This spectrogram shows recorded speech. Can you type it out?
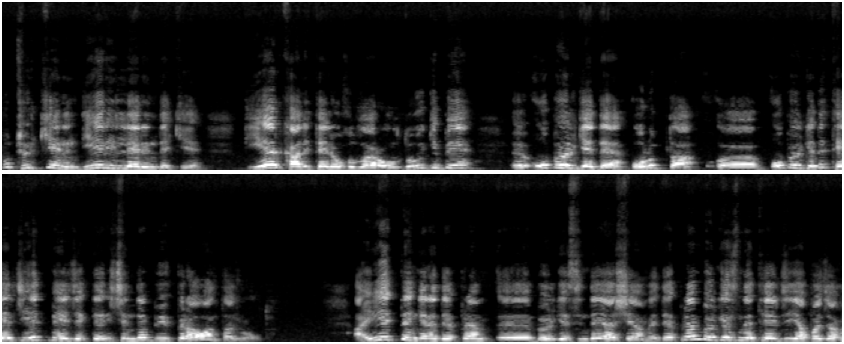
Bu Türkiye'nin diğer illerindeki diğer kaliteli okullar olduğu gibi e, o bölgede olup da o bölgede tercih etmeyecekler için de büyük bir avantaj oldu. Ayrıyetten gene deprem e, bölgesinde yaşayan ve deprem bölgesinde tercih yapacak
